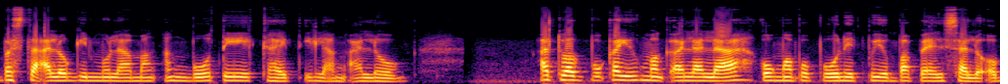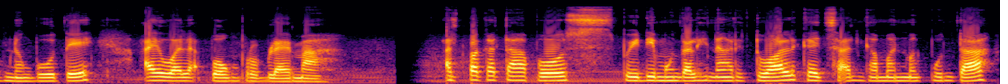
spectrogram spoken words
Basta alogin mo lamang ang bote kahit ilang alog. At huwag po kayong mag-alala kung mapupunit po yung papel sa loob ng bote ay wala pong problema. At pagkatapos, pwede mong dalhin ang ritual kahit saan ka man magpunta.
